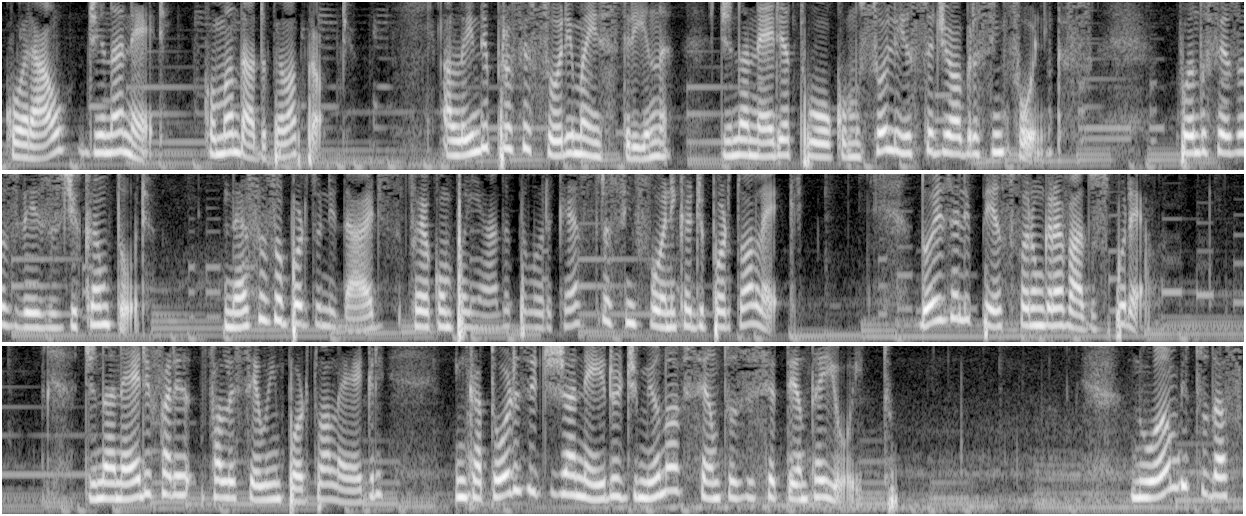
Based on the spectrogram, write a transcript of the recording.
coral de Naneri, comandado pela própria. Além de professora e maestrina, Dinaneri atuou como solista de obras sinfônicas, quando fez as vezes de cantora. Nessas oportunidades, foi acompanhada pela Orquestra Sinfônica de Porto Alegre, Dois LPs foram gravados por ela. Dinaneri faleceu em Porto Alegre em 14 de janeiro de 1978. No âmbito das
